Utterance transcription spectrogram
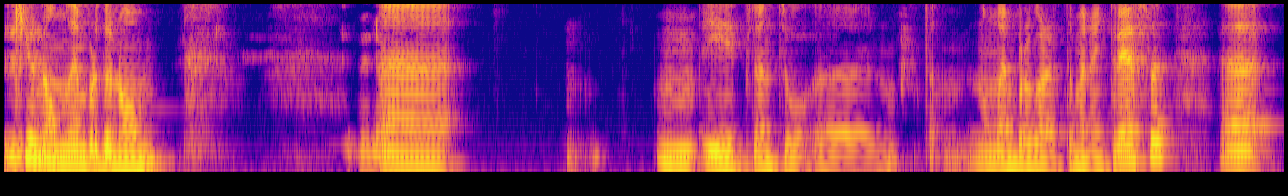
uhum. que eu não me lembro do nome. Também não. Uh, e portanto, uh, não lembro agora, também não interessa. Uh,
